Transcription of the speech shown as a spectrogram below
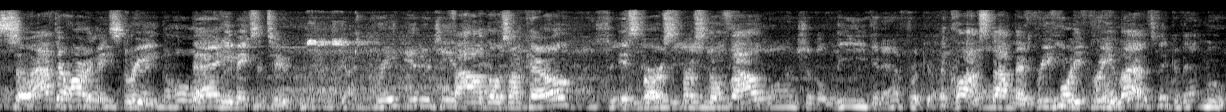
So after Harden makes three, carrying the whole- then he makes a two. Great energy. Foul goes on Carroll. His first personal foul. The launch of a league in Africa. The clock stopped at Along with 3:43 Cleveland. left. What do you think of that move?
